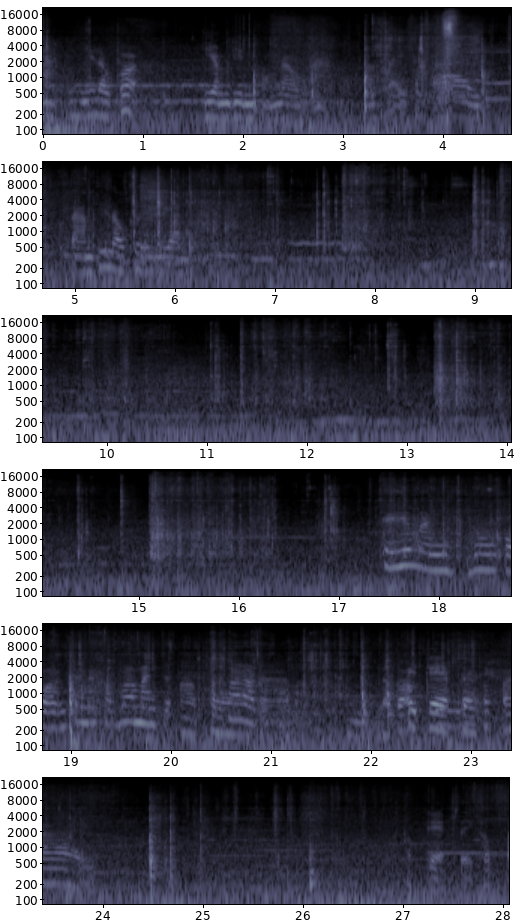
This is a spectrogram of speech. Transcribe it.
อะ ทีนี้เราก็เตรียมดินของเราอะ เราใส่เข้าไป ตามที่เราเคยเรียน เทให้มันดูก่อนใช่ไหมครับว่ามันจะ อ่าพอ ว่าเราจะสามารถ แล้วก็เอาแกบใส่เข้าไปเอาแกบใส่เข้าไป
